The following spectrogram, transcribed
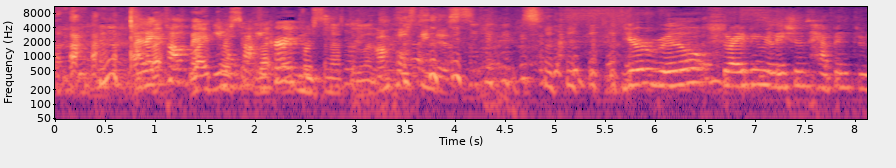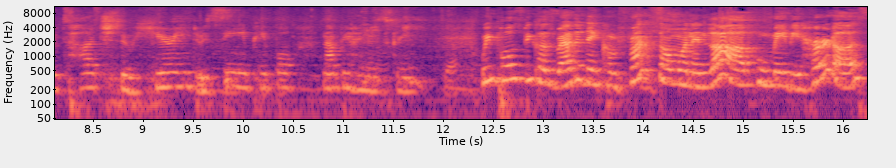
I like to talk back, Right you know, person, talk, right, encourage right me. person after lunch. I'm posting this. Your real thriving relations happen through touch, through hearing, through seeing people, not behind a screen. We post because rather than confront someone in love who maybe hurt us,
